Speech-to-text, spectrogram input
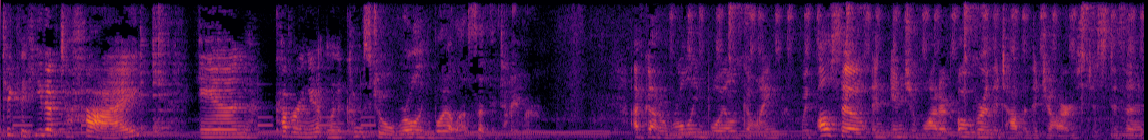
take the heat up to high and covering it. When it comes to a rolling boil, I'll set the timer. I've got a rolling boil going with also an inch of water over the top of the jars, just as a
